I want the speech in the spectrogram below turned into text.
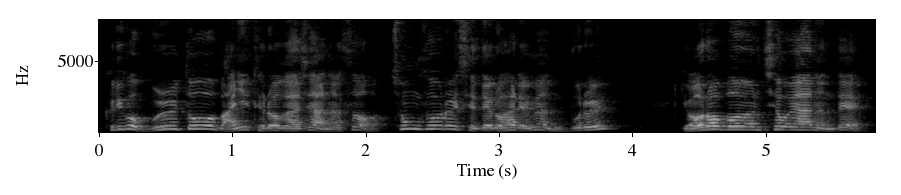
그리고 물도 많이 들어가지 않아서 청소를 제대로 하려면 물을 여러 번 채워야 하는데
